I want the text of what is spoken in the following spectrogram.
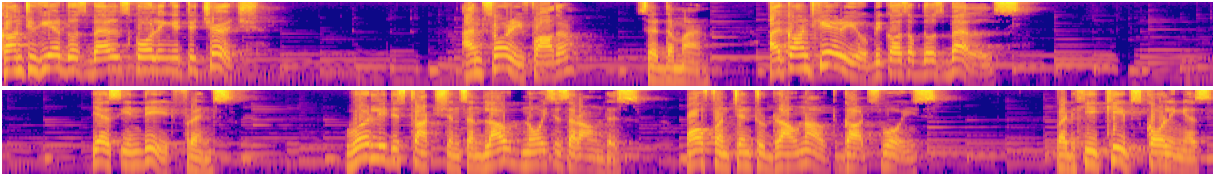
Can't you hear those bells calling you to church? I'm sorry, father, said the man. I can't hear you because of those bells. Yes, indeed, friends. Worldly distractions and loud noises around us often tend to drown out God's voice. But He keeps calling us,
